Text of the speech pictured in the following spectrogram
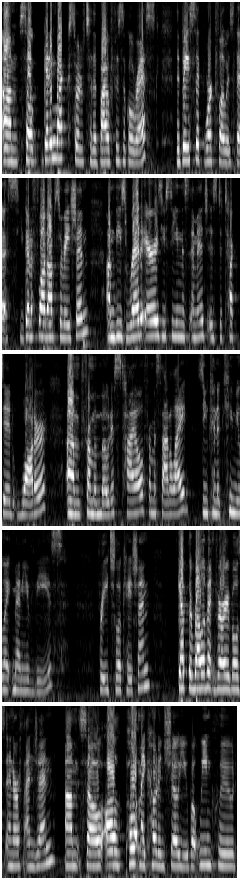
Um, so getting back sort of to the biophysical risk, the basic workflow is this. You get a flood observation. Um, these red areas you see in this image is detected water um, from a MODIS tile from a satellite. So you can accumulate many of these for each location. Get the relevant variables in Earth Engine. Um, so I'll pull up my code and show you, but we include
